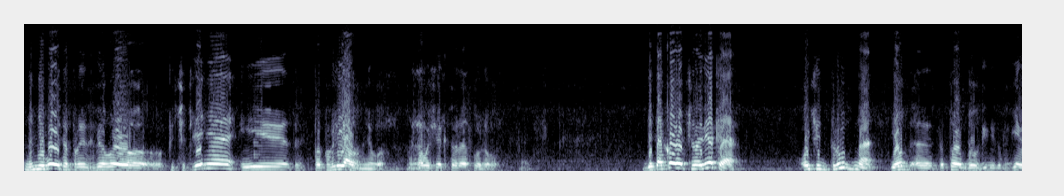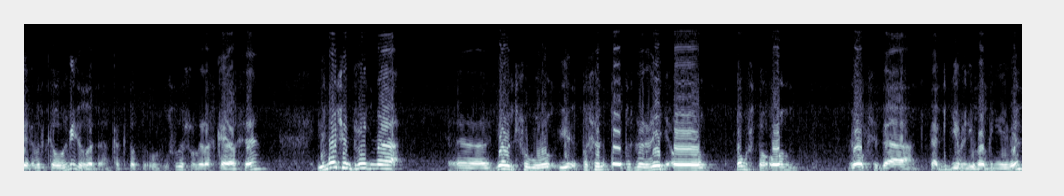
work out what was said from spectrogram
на него это произвело впечатление и повлияло на него, на того человека, который заслуживал. Для такого человека очень трудно, и он, э, кто был в гневе, это высказал, он видел это, как тот услышал и раскаялся, ему очень трудно э, сделать шуву и посожалеть о том, что он вел себя так гневливо в гневе,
